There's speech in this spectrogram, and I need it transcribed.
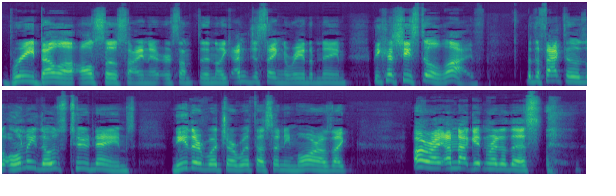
Brie Bella also sign it or something. Like I'm just saying a random name because she's still alive. But the fact that it was only those two names, neither of which are with us anymore, I was like, all right, I'm not getting rid of this.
